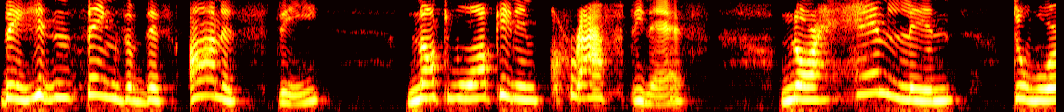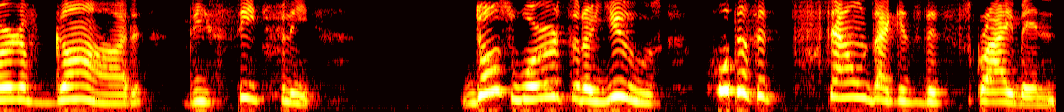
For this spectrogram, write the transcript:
the hidden things of dishonesty, not walking in craftiness, nor handling the word of God deceitfully. Those words that are used, who does it sound like it's describing?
